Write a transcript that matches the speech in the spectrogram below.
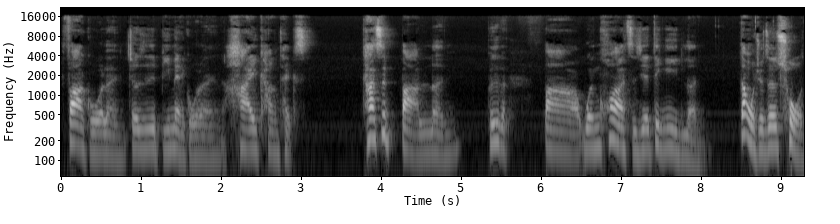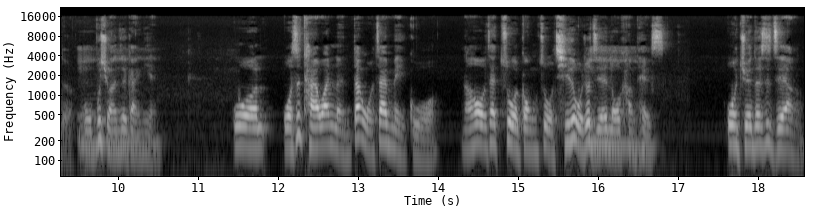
法国人就是比美国人 high context，他是把人不是不把文化直接定义人，但我觉得这是错的，我不喜欢这个概念。我我是台湾人，但我在美国，然后在做工作，其实我就直接 low context，、我觉得是这样。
